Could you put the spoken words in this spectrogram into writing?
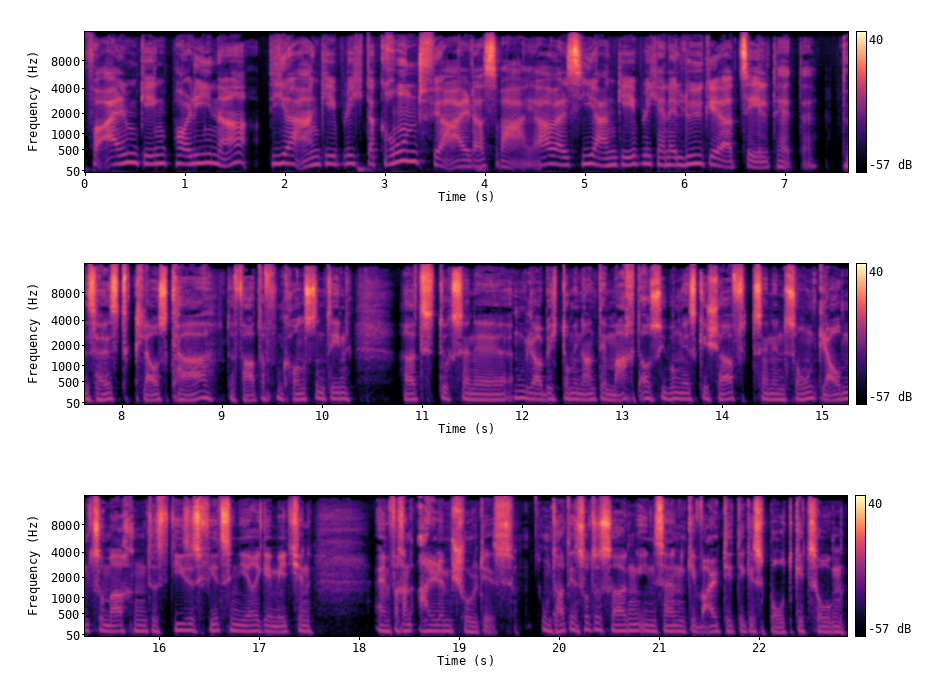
vor allem gegen Paulina, die ja angeblich der Grund für all das war, ja, weil sie angeblich eine Lüge erzählt hätte. Das heißt, Klaus K., der Vater von Konstantin, hat durch seine unglaublich dominante Machtausübung es geschafft, seinen Sohn glauben zu machen, dass dieses 14-jährige Mädchen einfach an allem schuld ist und hat ihn sozusagen in sein gewalttätiges Boot gezogen,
